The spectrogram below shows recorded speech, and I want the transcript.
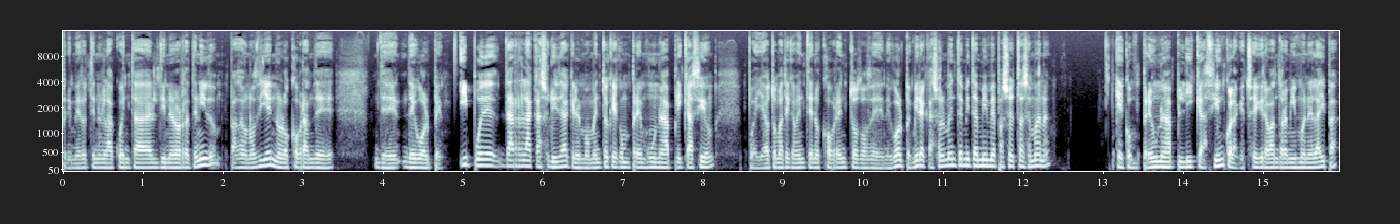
primero tienen la cuenta el dinero retenido, pasan unos días y no lo cobran de, golpe. Y puede dar la casualidad que en el momento que compremos una aplicación, pues ya automáticamente nos cobren todos de, de golpe. Mira, casualmente a mí también me pasó esta semana que compré una aplicación con la que estoy grabando ahora mismo en el iPad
